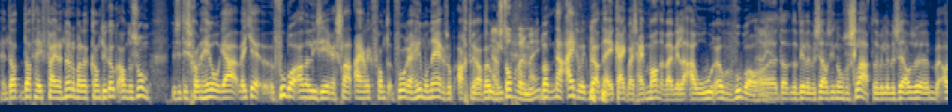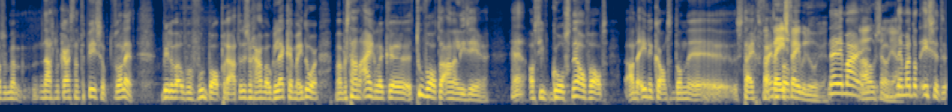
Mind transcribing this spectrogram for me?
En dat, dat heeft Feyenoord nodig. Maar dat kan natuurlijk ook andersom. Dus het is gewoon heel, ja, weet je, voetbal analyseren slaat eigenlijk van tevoren helemaal nergens op. Achteraf ook Nou, niet. stoppen we ermee. Want nou eigenlijk wel. Nee, kijk, wij zijn mannen. Wij willen ouwe hoer over voetbal. Nou ja. Eh, dat, dat willen we zelfs in onze slaap. Dat willen we zelfs eh, als we naast elkaar staan te pissen op het toilet. Willen we over voetbal praten. Dus daar gaan we ook lekker mee door. Maar we staan eigenlijk eh, toeval te analyseren. Hè? Als die goal snel valt aan de ene kant, dan eh, stijgt Bij Feyenoord... PSV bedoel je? Nee, nee, maar, Oh, zo, ja. nee, maar dat is het.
